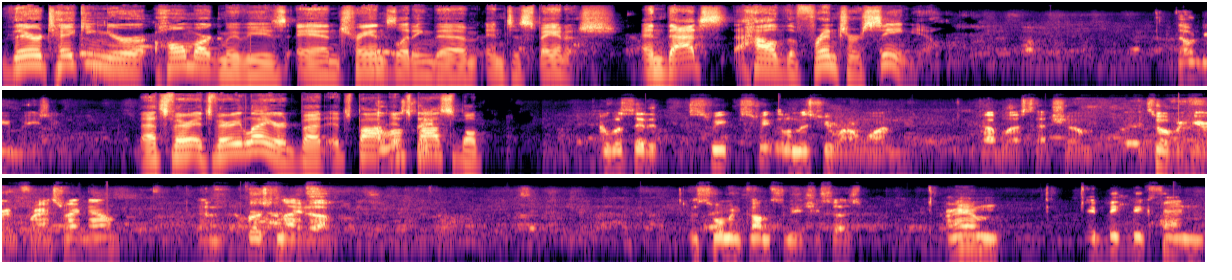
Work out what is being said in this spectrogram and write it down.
they're taking your Hallmark movies and translating them into Spanish, and that's how the French are seeing you. That would be amazing. That's very it's very layered, but it's po- it's say- possible. I will say that Sweet Sweet Little Mystery 101, God bless that show. It's over here in France right now. And first night up, this woman comes to me and she says, I am a big, big fan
